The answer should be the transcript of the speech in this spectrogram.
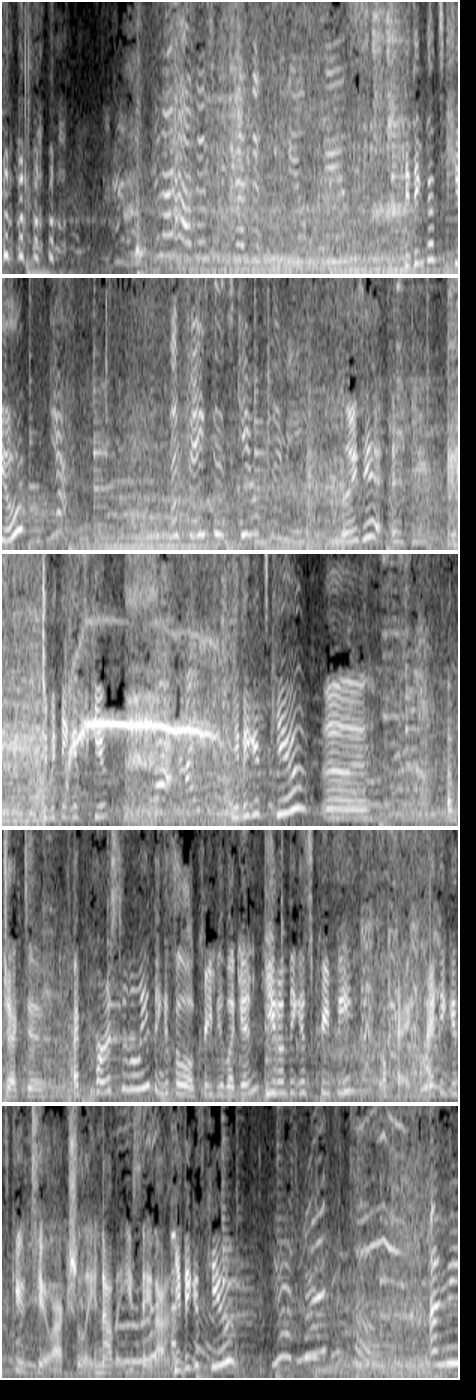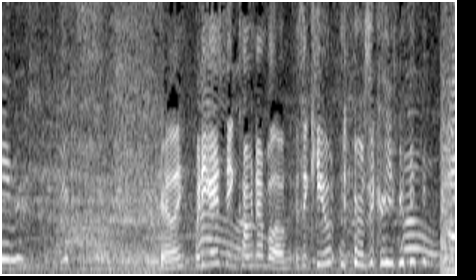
Can I have this because it's cute, you think that's cute? Yeah. The face is cute for me. Let me see it. Do we think it's cute? Yeah, You think it's cute? Uh, objective. I personally think it's a little creepy looking. You don't think it's creepy? Okay. I think it's cute too, actually, now that you say that. You think it's cute? Yeah, it's magical. I mean, it's Really? What do you guys think? Comment down below. Is it cute or is it creepy? Oh.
